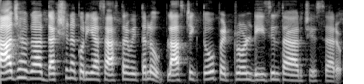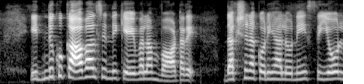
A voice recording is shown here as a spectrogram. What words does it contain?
తాజాగా దక్షిణ కొరియా శాస్త్రవేత్తలు ప్లాస్టిక్తో పెట్రోల్ డీజిల్ తయారు చేశారు. ఇందుకు కావాల్సింది కేవలం వాటరే. దక్షిణ కొరియాలోని Seoul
